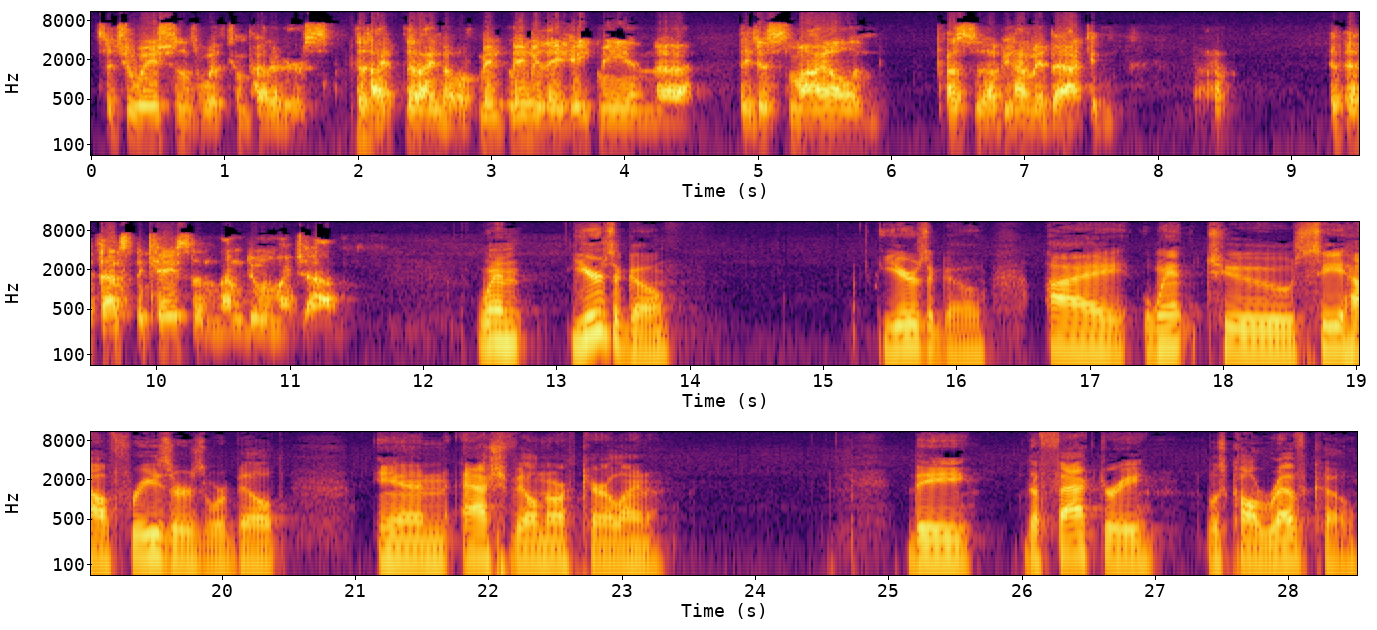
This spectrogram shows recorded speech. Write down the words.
situations with competitors that I that I know of. Maybe, maybe they hate me and uh, they just smile and cuss it behind my back. And uh, if, if that's the case, then I'm doing my job. When years ago, years ago, I went to see how freezers were built in Asheville, North Carolina the the factory was called Revco,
